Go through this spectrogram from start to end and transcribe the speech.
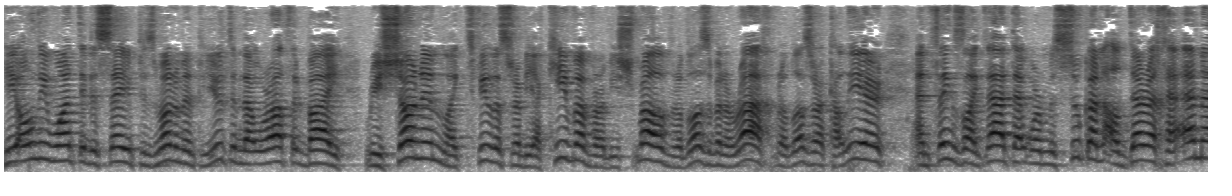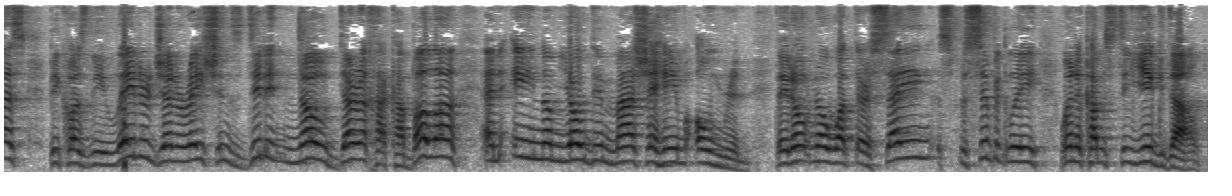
he only wanted to say Pismonim and Piyutim that were authored by Rishonim, like Tfilas Rabbi Akiva, Rabbi Shmuel, Rabbi Lazar ben Arach, Rabbi Lazar Kalir, and things like that that were Mesukan al Derech HaEmes, because the later generations didn't know Derech HaKabbalah, and Einam Yodim Mashehem Omrin. They don't know what they're saying, specifically when it comes to Yigdal.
